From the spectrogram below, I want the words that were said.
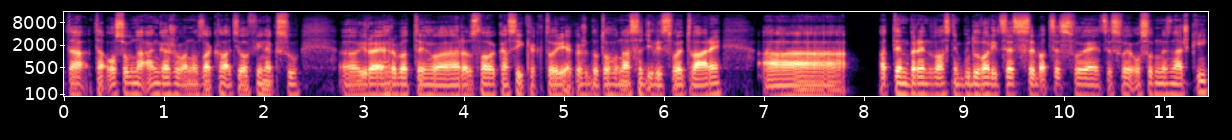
tá, tá osobná angažovanosť zakladateľa Finaxu uh, Juraja Hrbatého a Radoslava Kasíka, ktorí akože do toho nasadili svoje tváre a, a ten brand vlastne budovali cez seba, cez svoje, cez svoje osobné značky.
